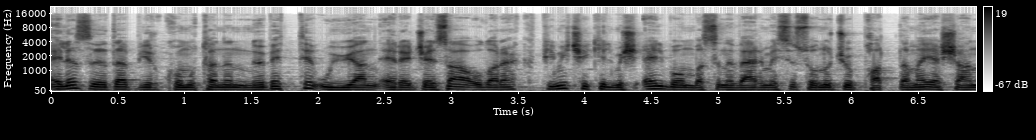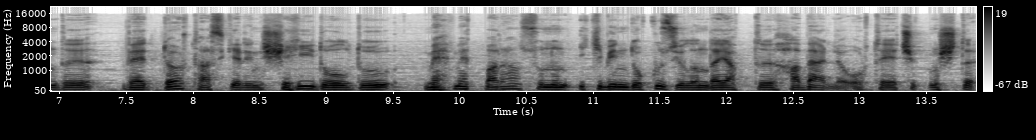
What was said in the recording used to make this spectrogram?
Elazığ'da bir komutanın nöbette uyuyan ere ceza olarak pimi çekilmiş el bombasını vermesi sonucu patlama yaşandığı ve 4 askerin şehit olduğu Mehmet Baransu'nun 2009 yılında yaptığı haberle ortaya çıkmıştı.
